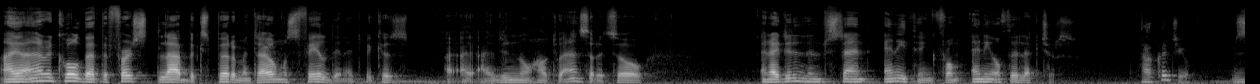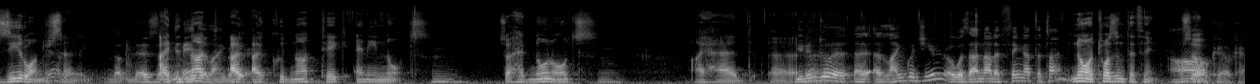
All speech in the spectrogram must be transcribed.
I, I recall that the first lab experiment I almost failed in it because I, I, I didn't know how to answer it. So and I didn't understand anything from any of the lectures. How could you? Zero understanding. the- the- there's a I did major not. I, I could not take any notes. Mm, So I had no notes. mm. I had. Uh, You didn't do uh, a, a, a language year, or was that not a thing at the time? No, it wasn't a thing. Oh, so, okay, okay.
